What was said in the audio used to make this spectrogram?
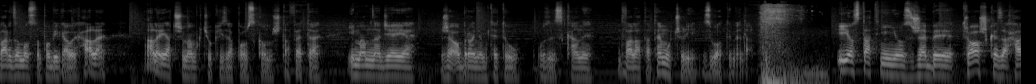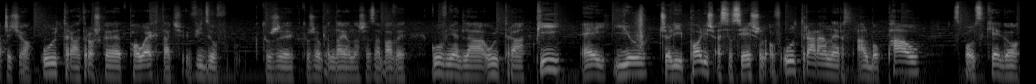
bardzo mocno pobiegały hale, ale ja trzymam kciuki za polską sztafetę i mam nadzieję, że obronią tytuł uzyskany dwa lata temu, czyli złoty medal. I ostatni news, żeby troszkę zahaczyć o ultra, troszkę połechtać widzów, którzy, którzy oglądają nasze zabawy, głównie dla ultra PAU, czyli Polish Association of Ultra Runners albo PAU z polskiego.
